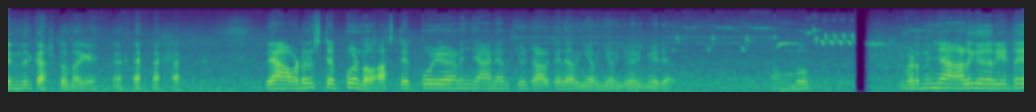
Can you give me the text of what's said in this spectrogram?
എന്തൊരു കഷ്ടം എന്നൊക്കെ. ദേ അവിടെ ഒരു സ്റ്റെപ്പ് ഉണ്ടോ ആ സ്റ്റെപ്പ് വഴിയാണ് ഞാൻ ഇറക്കി വിട്ട് ആൾക്കാർ ഇറങ്ങി ഇറങ്ങി ഇറങ്ങി ഇറങ്ങി വരിക. അമ്പോ. ഇവിടെ നിന്ന് ഞാൻ ആൾ കയറിയിട്ട്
